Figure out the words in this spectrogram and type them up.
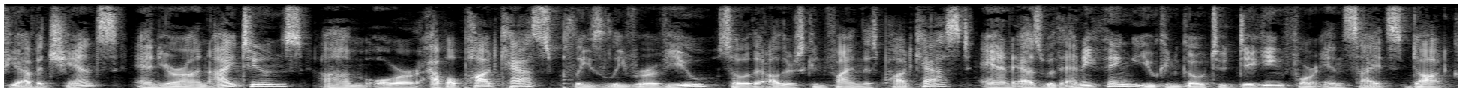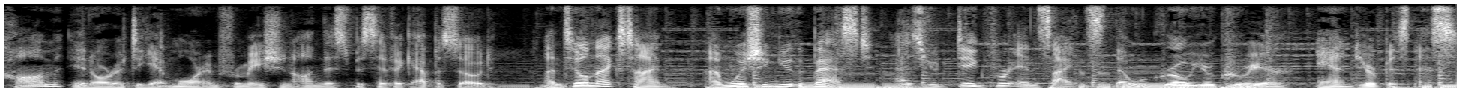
If you have a chance and you're on iTunes um, or Apple Podcasts, please leave a review so that others can find this podcast. And as with anything, you can go to diggingforinsights.com in order to get more information on this specific episode. Until next time, I'm wishing you the best as you dig for insights that will grow your career and your business.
